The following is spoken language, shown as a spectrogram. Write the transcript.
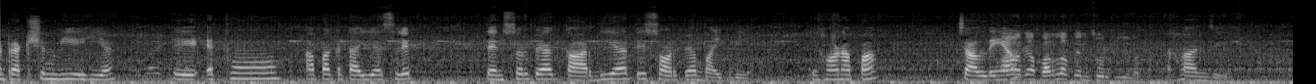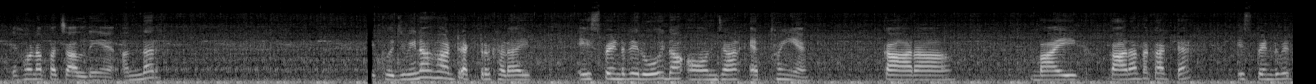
ਅਟਰੈਕਸ਼ਨ ਵੀ ਇਹੀ ਹੈ। ਤੇ ਇੱਥੋਂ ਆਪਾਂ ਕਟਾਈ ਹੈ ਸਲਿੱਪ 300 ਰੁਪਿਆ ਕਾਰ ਦੀ ਹੈ ਤੇ 100 ਰੁਪਿਆ ਬਾਈਕ ਦੀ ਹੈ। ਤੇ ਹੁਣ ਆਪਾਂ ਚੱਲਦੇ ਆਂ ਆ ਗਿਆ ਫੜ ਲਾ 300 ਰੁਪਏ ਦਾ। ਹਾਂਜੀ। ਤੇ ਹੁਣ ਆਪਾਂ ਚੱਲਦੇ ਆਂ ਅੰਦਰ। ਦੇਖੋ ਜਿਵੇਂ ਨਾ ਹਾਂ ਟਰੈਕਟਰ ਖੜਾ ਏ ਇਸ ਪਿੰਡ ਦੇ ਰੋਜ਼ ਦਾ ਆਉਣ ਜਾਣ ਇੱਥੋਂ ਹੀ ਹੈ। ਕਾਰਾਂ ਬਾਈਕ ਕਾਰਾਂ ਤਾਂ ਘੱਟ ਹੈ ਇਸ ਪਿੰਡ ਵਿੱਚ।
